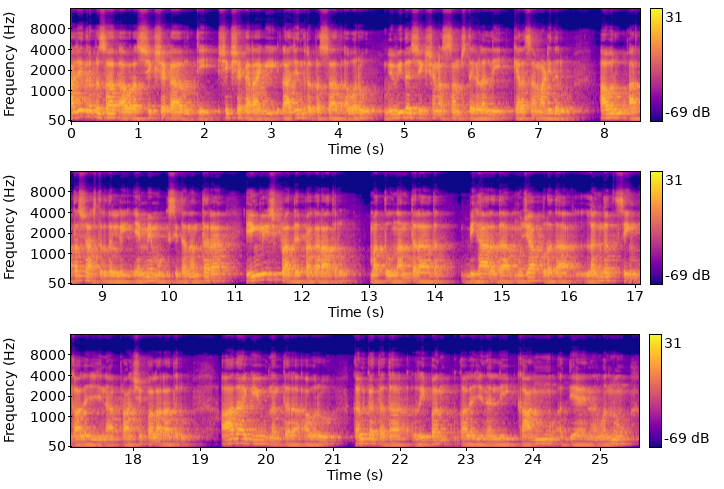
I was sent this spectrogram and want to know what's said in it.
ರಾಜೇಂದ್ರ ಪ್ರಸಾದ್ ಅವರ ಶಿಕ್ಷಕ ವೃತ್ತಿ ಶಿಕ್ಷಕರಾಗಿ ರಾಜೇಂದ್ರ ಪ್ರಸಾದ್ ಅವರು ವಿವಿಧ ಶಿಕ್ಷಣ ಸಂಸ್ಥೆಗಳಲ್ಲಿ ಕೆಲಸ ಮಾಡಿದರು. ಅವರು ಅರ್ಥಶಾಸ್ತ್ರದಲ್ಲಿ ಎಂ ಮುಗಿಸಿದ ನಂತರ ಇಂಗ್ಲಿಷ್ ಪ್ರಾಧ್ಯಾಪಕರಾದರು ಮತ್ತು ನಂತರದ ಬಿಹಾರದ ಮುಜಾಪುರದ ಲಂಗತ್ ಸಿಂಗ್ ಕಾಲೇಜಿನ ಪ್ರಾಂಶುಪಾಲರಾದರು. ಆದಾಗ್ಯೂ ನಂತರ ಅವರು ಕಲ್ಕತ್ತಾದ ರಿಪನ್ ಕಾಲೇಜಿನಲ್ಲಿ ಕಾನೂನು ಅಧ್ಯಯನವನ್ನು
